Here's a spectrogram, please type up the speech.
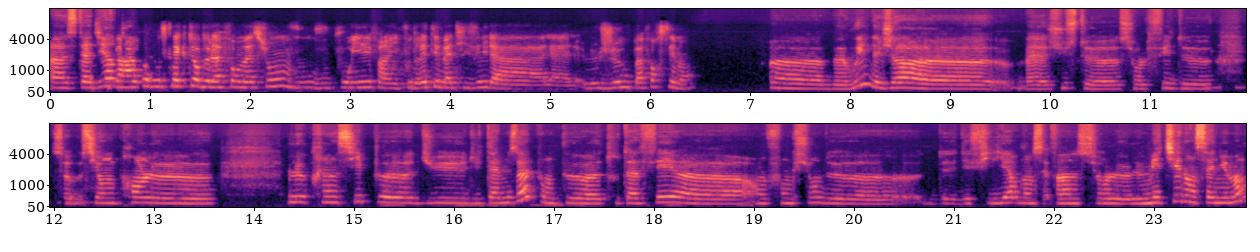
Euh, c'est-à-dire par rapport au secteur de la formation, vous, pourriez, enfin, il faudrait thématiser le jeu ou pas forcément. Euh, ben oui, déjà, euh, ben juste sur le fait de, si on prend le, le principe du, du Time's Up, on peut tout à fait, en fonction de, des filières, dans, enfin, sur le, le métier d'enseignement,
